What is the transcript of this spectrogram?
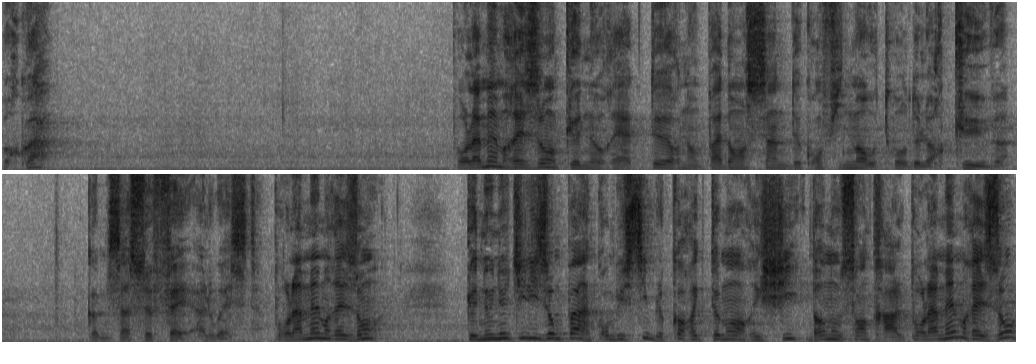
Pourquoi? Pour la même raison que nos réacteurs n'ont pas d'enceinte de confinement autour de leur cuve. Comme ça se fait à l'ouest. Pour la même raison que nous n'utilisons pas un combustible correctement enrichi dans nos centrales. Pour la même raison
